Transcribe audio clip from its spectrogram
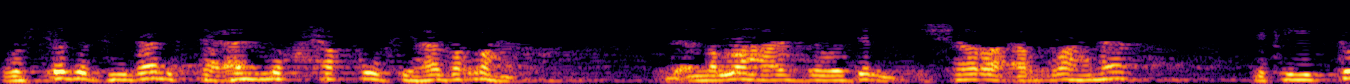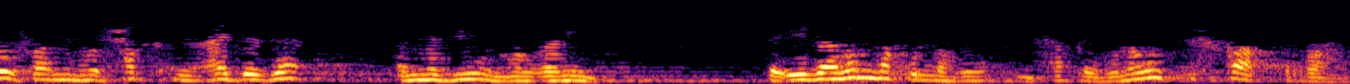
والسبب في ذلك تعلق حقه في هذا الرهن لأن الله عز وجل شرع الرهن لكي يستوفى منه الحق إن عجز المديون والغريم فإذا لم نقل له من حقه له استحقاق في الرهن.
